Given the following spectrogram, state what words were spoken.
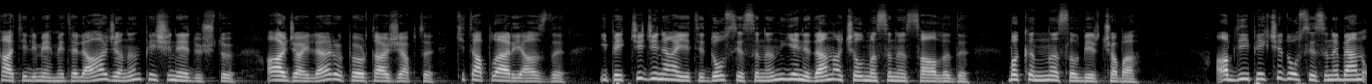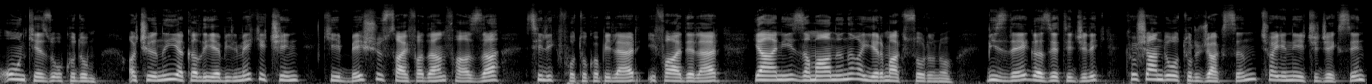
Katili Mehmet Ali Ağca'nın peşine düştü. Ağca'yla röportaj yaptı, kitaplar yazdı. İpekçi cinayeti dosyasının yeniden açılmasını sağladı. Bakın nasıl bir çaba. Abdi İpekçi dosyasını ben 10 kez okudum. Açığını yakalayabilmek için ki 500 sayfadan fazla silik fotokopiler, ifadeler yani zamanını ayırmak sorunu. Bizde gazetecilik köşende oturacaksın, çayını içeceksin,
